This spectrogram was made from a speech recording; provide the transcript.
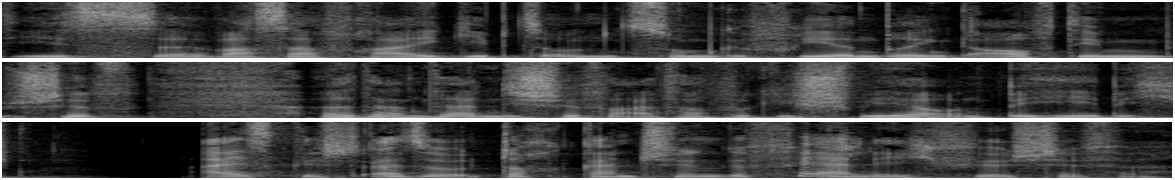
dieses äh, Wasser freigibt und zum Gefrieren bringt auf dem Schiff, äh, dann werden die Schiffe einfach wirklich schwer und behäbig. Eisgest also doch ganz schön gefährlich für Schiffe.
